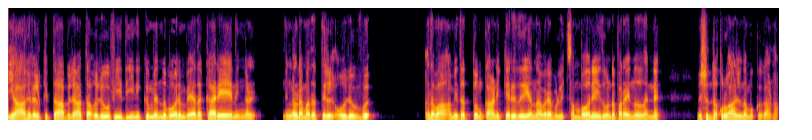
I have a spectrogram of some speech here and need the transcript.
യാഹ്ലൽ കിതാബുലാ തഹ്ലൂഫി ദീനിക്കും എന്നുപോലും വേദക്കാരെ നിങ്ങൾ നിങ്ങളുടെ മതത്തിൽ ഒലുവ് അഥവാ അമിതത്വം കാണിക്കരുത് എന്ന് അവരെ വിളി സംബോധന ചെയ്തുകൊണ്ട് പറയുന്നത് തന്നെ വിശുദ്ധ ഖുർആാനിൽ നമുക്ക് കാണാം.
